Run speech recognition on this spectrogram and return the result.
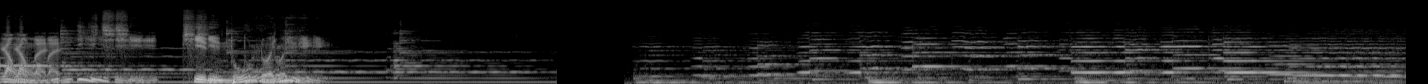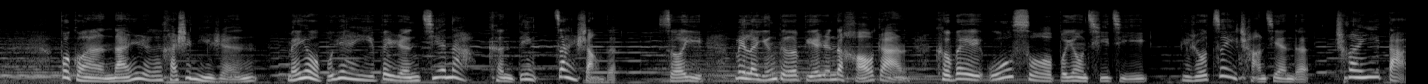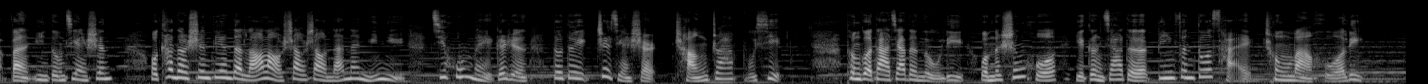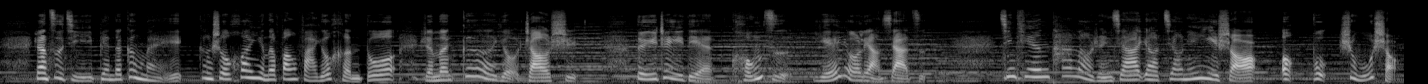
让我们一起品读《论语》。不管男人还是女人，没有不愿意被人接纳、肯定、赞赏的。所以，为了赢得别人的好感，可谓无所不用其极。比如最常见的穿衣打扮、运动健身，我看到身边的老老少少、男男女女，几乎每个人都对这件事儿常抓不懈。通过大家的努力，我们的生活也更加的缤纷多彩，充满活力。让自己变得更美、更受欢迎的方法有很多，人们各有招式。对于这一点，孔子也有两下子。今天他老人家要教您一手哦，不是五首。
